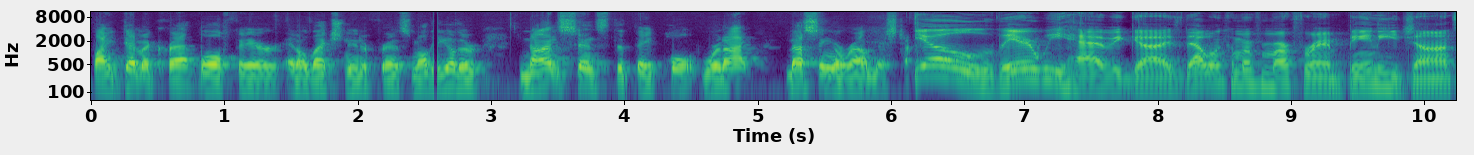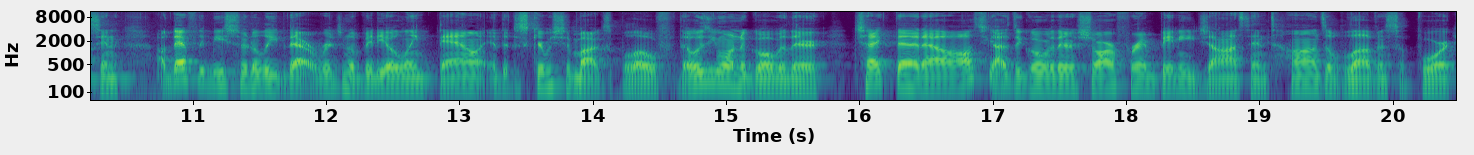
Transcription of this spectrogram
by Democrat lawfare and election interference and all the other nonsense that they pulled. We're not messing around this time. Yo, there we have it, guys. That one coming from our friend Benny Johnson. I'll definitely be sure to leave that original video link down in the description box below. For those of you want to go over there, check that out. Also, you guys to go over there, show our friend Benny Johnson tons of love and support.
